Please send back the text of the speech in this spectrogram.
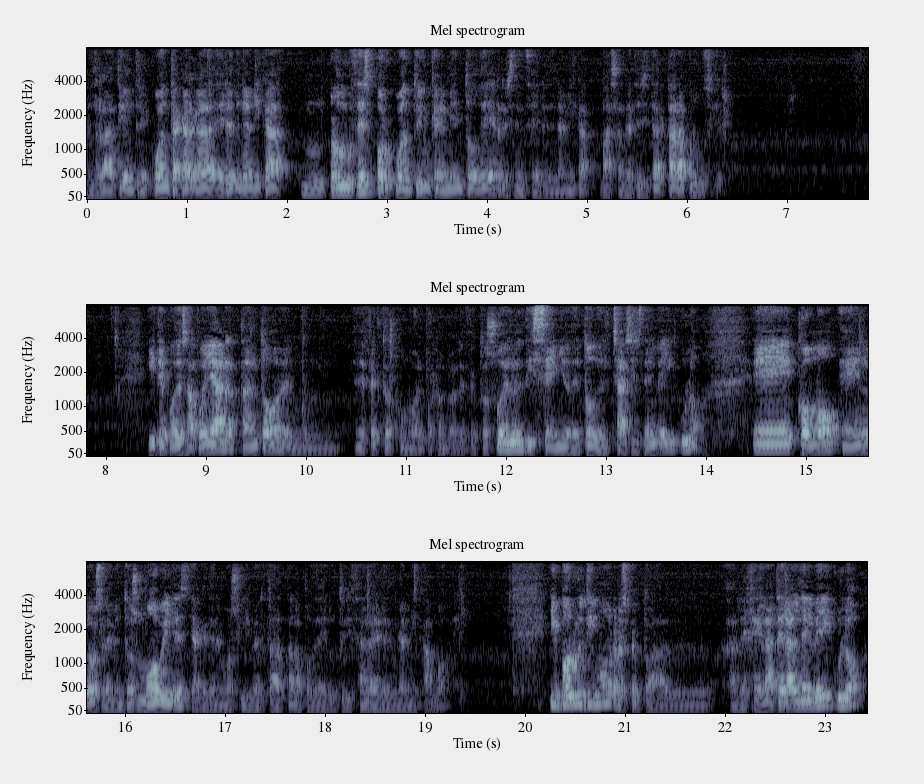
el ratio entre cuánta carga aerodinámica mm, produces por cuánto incremento de resistencia aerodinámica vas a necesitar para producirlo. Y te puedes apoyar tanto en efectos como, el, por ejemplo, el efecto suelo, el diseño de todo el chasis del vehículo, eh, como en los elementos móviles, ya que tenemos libertad para poder utilizar aerodinámica móvil. Y por último, respecto al, eje lateral del vehículo,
